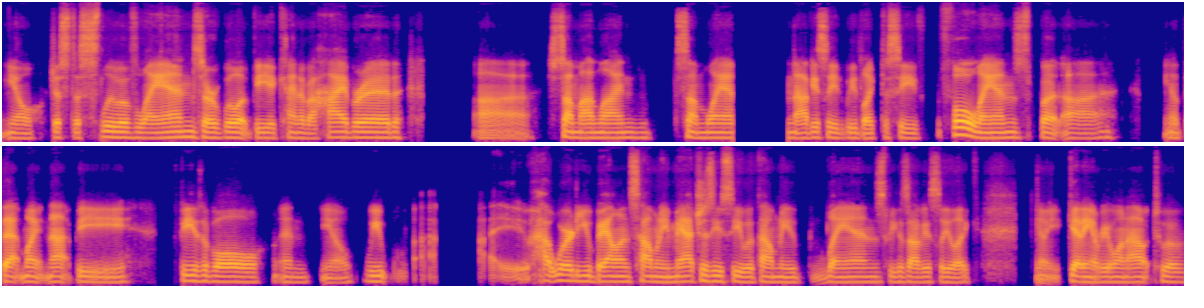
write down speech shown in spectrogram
you know just a slew of LANs, or will it be a kind of a hybrid? Uh, some online, some LAN. And obviously, we'd like to see full LANs, but uh, you know that might not be feasible. And you know, we how where do you balance how many matches you see with how many LANs? Because obviously, like you know, getting everyone out to a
